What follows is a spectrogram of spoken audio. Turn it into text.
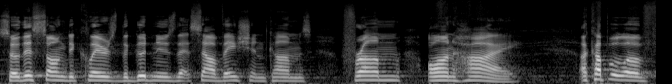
So this song declares the good news that salvation comes from on high. A couple of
